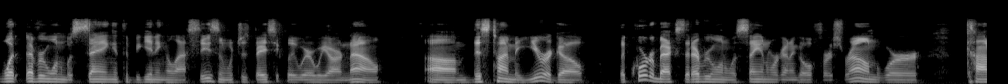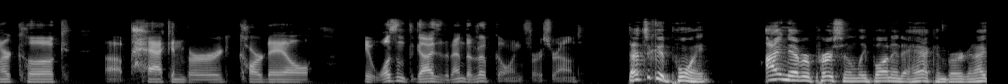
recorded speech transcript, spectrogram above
what everyone was saying at the beginning of last season, which is basically where we are now, um, this time a year ago, the quarterbacks that everyone was saying were going to go first round were Connor Cook, uh, Hackenberg, Cardale. It wasn't the guys that ended up going first round. that's a good point. I never personally bought into Hackenberg, and I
